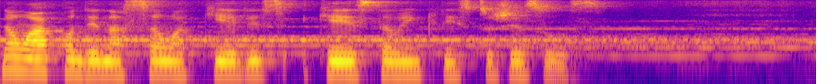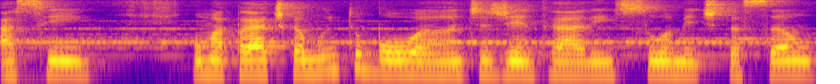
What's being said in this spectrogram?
não há condenação àqueles que estão em Cristo Jesus. Assim, uma prática muito boa antes de entrar em sua meditação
